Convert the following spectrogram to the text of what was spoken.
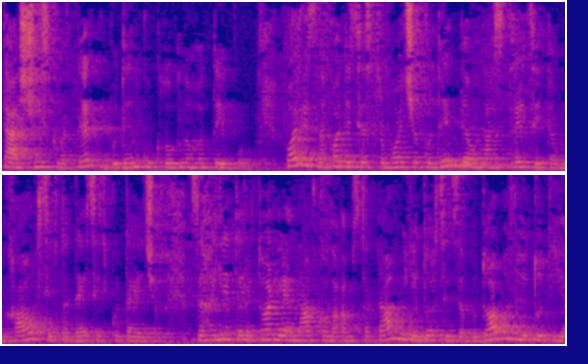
та 6 квартир в будинку клубного типу. Поряд знаходиться струмочок 1, де у нас 30 таунхаусів та 10 котеджів. Взагалі територія навколо Амстердаму є досить забудованою. Тут є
